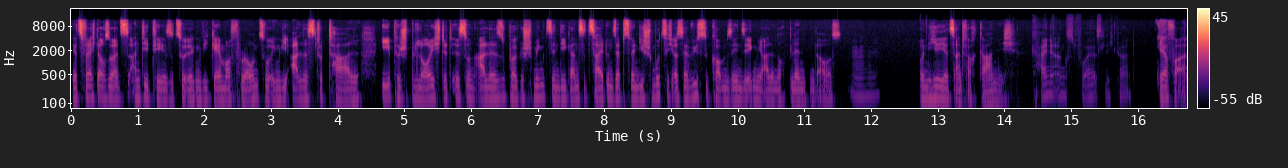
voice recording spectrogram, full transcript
jetzt vielleicht auch so als Antithese zu irgendwie Game of Thrones, wo irgendwie alles total episch beleuchtet ist und alle super geschminkt sind die ganze Zeit. Und selbst wenn die schmutzig aus der Wüste kommen, sehen sie irgendwie alle noch blendend aus. Mhm. Und hier jetzt einfach gar nicht. Keine Angst vor Hässlichkeit. Ja, vor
